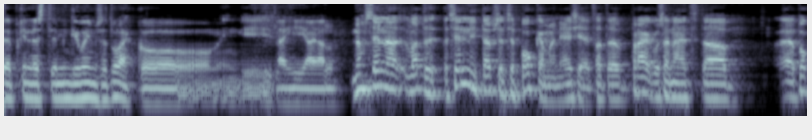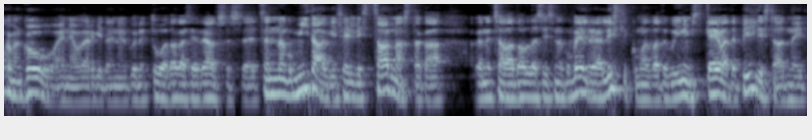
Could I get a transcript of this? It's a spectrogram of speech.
teeb kindlasti mingi võimsa tuleku mingi lähiajal. noh, see on, vaata, see on nüüd täpselt see Pokemoni asi, et vaata praegu sa näed seda äh, Pokemon Go on ju värgid on ju, kui nüüd tuua tagasi reaalsusesse, et see on nagu midagi sellist sarnast, aga, aga need saavad olla siis nagu veel realistlikumad, vaata kui inimesed käivad ja pildistavad neid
